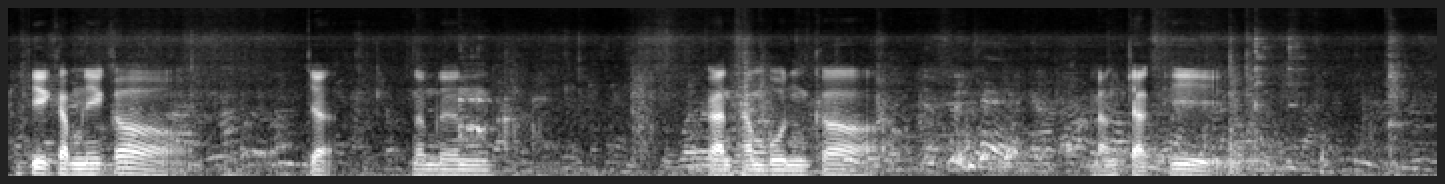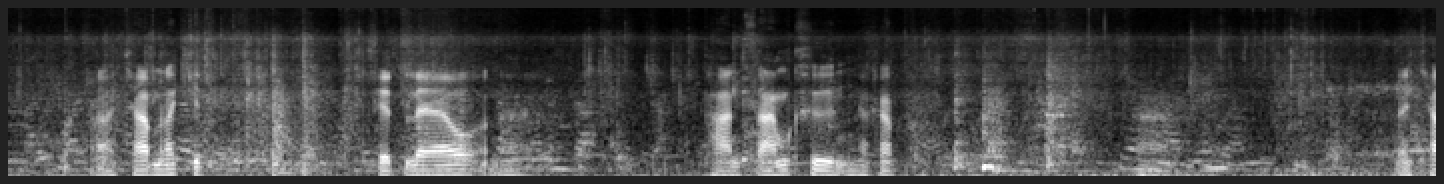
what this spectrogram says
พิธีกรรมนี้ก็จะดำเนินการทำบุญก็หลังจากที่ชาปนกิจเสร็จแล้วนะผ่านสามคืนนะครับ ในเช้า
